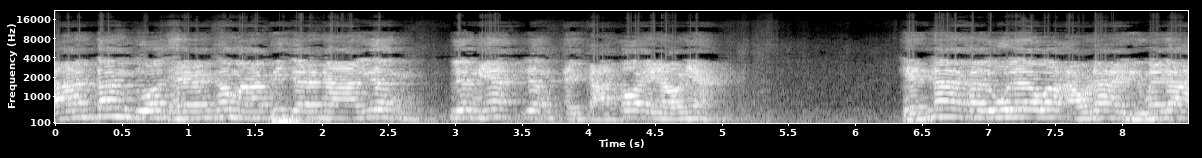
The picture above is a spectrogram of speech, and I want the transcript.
การตั้งตัวแทนเข้ามาพิจารณาเรื่องเรื่องเนี้ย เรื่องไอ้กากอ้อยเราเนี่ย เห็นหน้าก็รู้แล้วว่าเอาได้หรือไม่ได้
